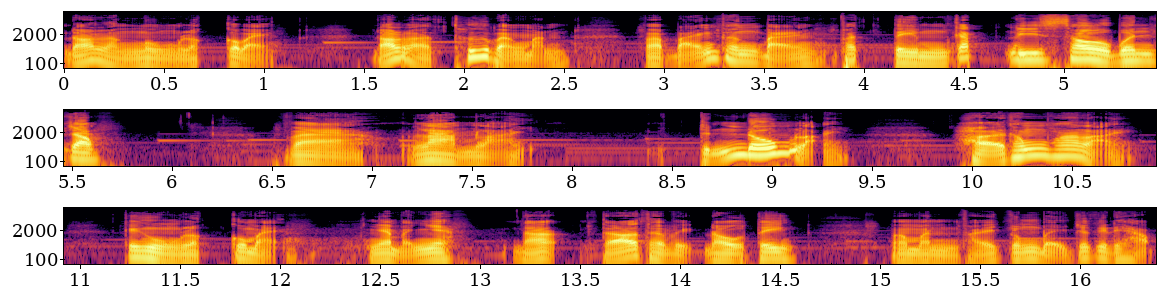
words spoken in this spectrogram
đó là nguồn lực của bạn, đó là thứ bạn mạnh và bản thân bạn phải tìm cách đi sâu bên trong và làm lại chỉnh đốn lại hệ thống hóa lại cái nguồn lực của bạn nha bạn nha. Đó đó là việc đầu tiên mà mình phải chuẩn bị trước khi đi học.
